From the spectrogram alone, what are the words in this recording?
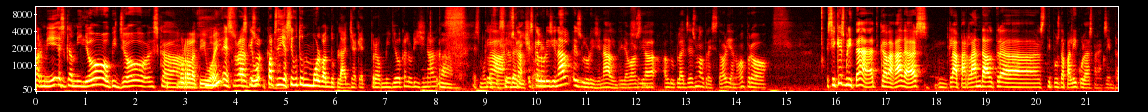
Per mi és que millor o pitjor és que... Molt relatiu, oi? És relatiu. És que és un- Pots dir, ha sigut un molt bon doblatge aquest, però millor que l'original és molt Clar, difícil no és de que, dir això. és que l'original és l'original i llavors ja el doblatge és una altra història, no? Però sí que és veritat que a vegades, clar, parlant d'altres tipus de pel·lícules, per exemple,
